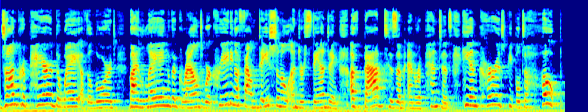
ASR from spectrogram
John prepared the way of the Lord by laying the groundwork, creating a foundational understanding of baptism and repentance. He encouraged people to hope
